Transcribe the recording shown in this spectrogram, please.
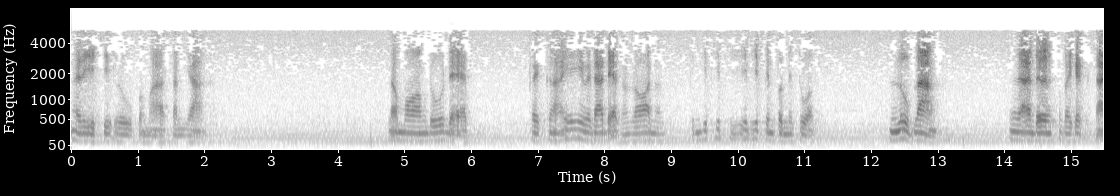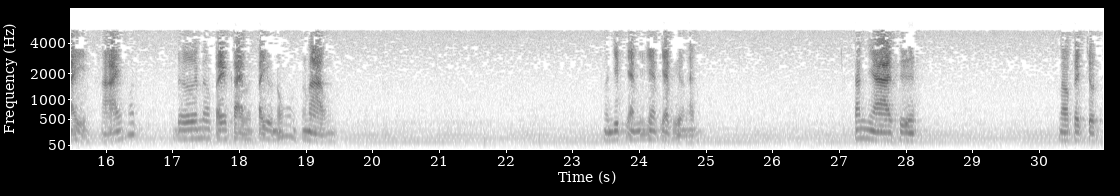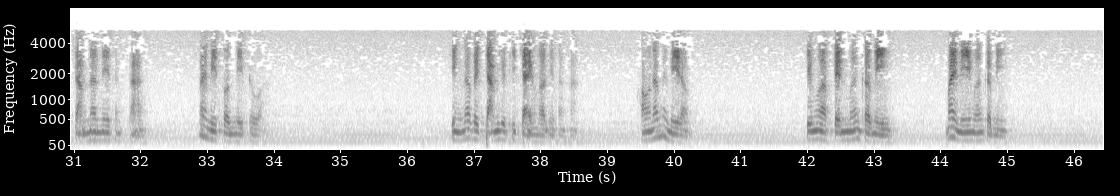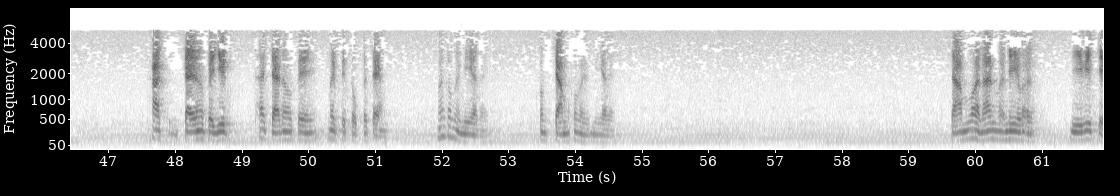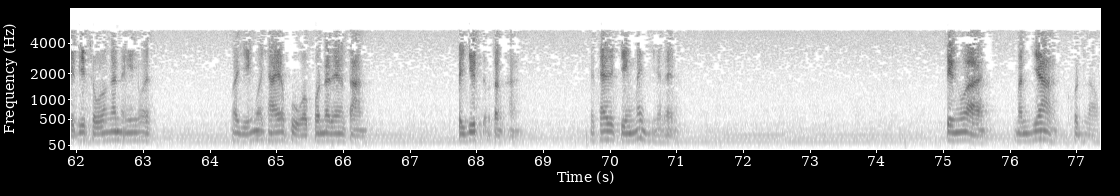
นารีจิรูปมาสัญญา เรามองดูแดดไกลๆเวลาแดดมันร้อนเป็นยิบยิบยิบยิบเป็นตนเป็นตัว รูปร่าง เวลาเดินเข้าไปใกล้ๆหายหมดเดินเข้าไปใกล้มันไปอยู่โน้นข้างหน้ามันยิบแยบยิบแยบแยบอย่างนั้นสัญญาคือ เราไปจดจำนั่นนี่ต่าง ๆ ไม่มีตนมีตัวจริงแล้วไปจำอยู่ที่ใจของเราที่ต่างหากของนั้นไม่มีหรอก จึงว่าเป็นเหมือนกับมี ไม่มีเหมือนกับมี ถ้าใจเราไปยึด ถ้าใจเราไปไม่ไปตกไปแต่ง มันก็ไม่มีอะไร ความจำก็ไม่มีอะไร จำว่านั้นวันนี้ว่า ดีวิเศษวิโสงั้นอย่างนี้ว่าว่าหญิงว่าชายว่าผู้ว่าคนอะไรต่างๆ ไปยึดต่างหากแต่แท้จริงไม่มีอะไร จึงว่ามันยากคนเรา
